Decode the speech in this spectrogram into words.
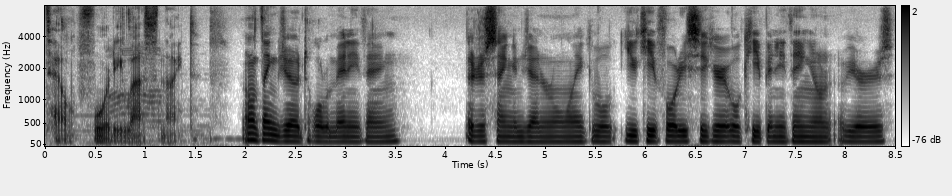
tell 40 last night? I don't think Joe told him anything. They're just saying in general, like, well, you keep 40 secret, we'll keep anything of yours.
